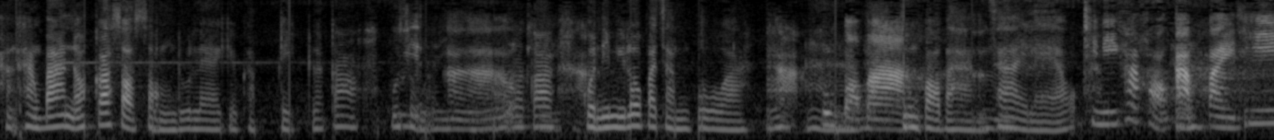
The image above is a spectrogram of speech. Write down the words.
ทางทางบ้านเนาะก็สอดส่องดูแลเกี่ยวกับเด็ก แล้วก็ผู้สูงอายุอ่าโอเคแล้วก็ค่ะ คนที่มีโรคประจำตัวเนอะค่ะอ่ากลุ่มเปราะบาง กลุ่มเปราะบางอืม ใช่แล้ว ทีนี้ค่ะขอกลับไปที่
